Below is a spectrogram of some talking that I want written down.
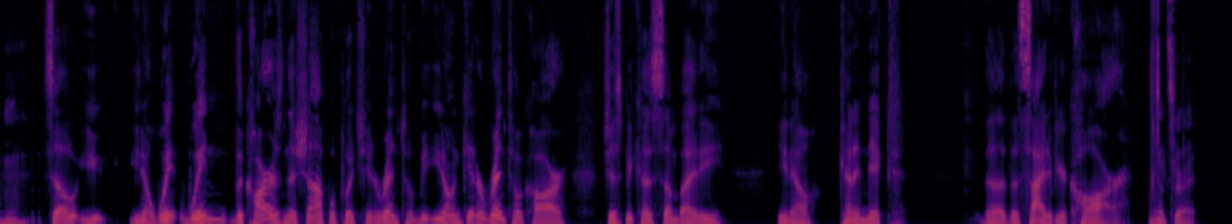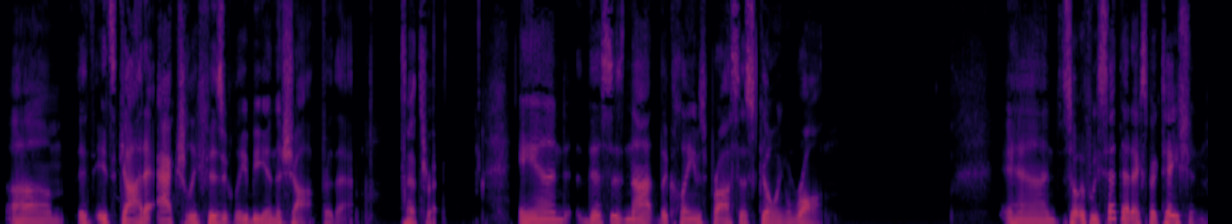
Mm-hmm. So you, you know, when, when the car is in the shop, we'll put you in a rental, but you don't get a rental car just because somebody, you know, kind of nicked the, the side of your car. that's right Um, it, it's got to actually physically be in the shop for that. That's right. And this is not the claims process going wrong. And so if we set that expectation,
